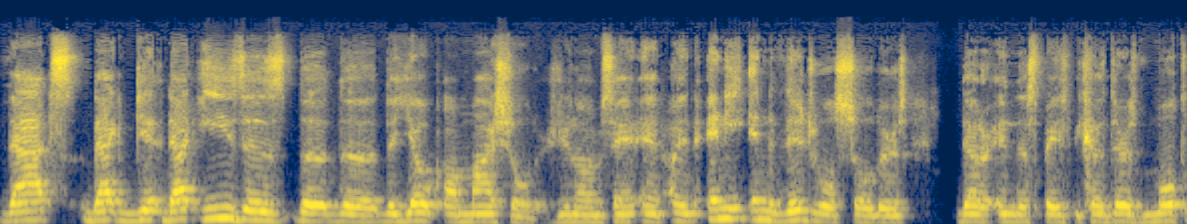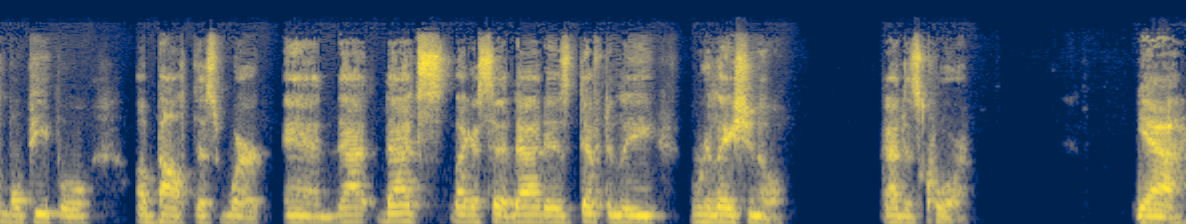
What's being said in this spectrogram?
that's that get that eases the the the yoke on my shoulders. You know what I'm saying? And, and any individual shoulders that are in this space because there's multiple people about this work and that that's like i said that is definitely relational at its core Yeah,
